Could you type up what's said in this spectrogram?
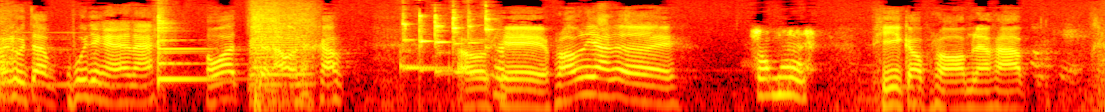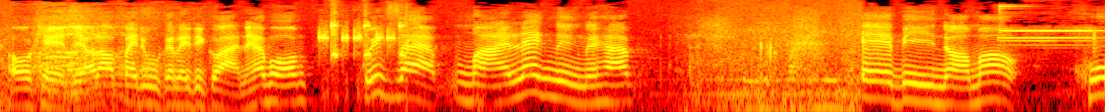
ไม่รู้จะพูดยังไงแล้วนะ เพราะว่าโจทย์เอานะครับ โอเค พร้อมหรือยังเอ่ย พร้อมแล้ว พี่ก็พร้อมแล้วครับ โอเค เดี๋ยวเราไปดูกันเลยดีกว่านะครับผมควิกแซบหมายเลขหนึ่งนะครับ AB normal คู่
